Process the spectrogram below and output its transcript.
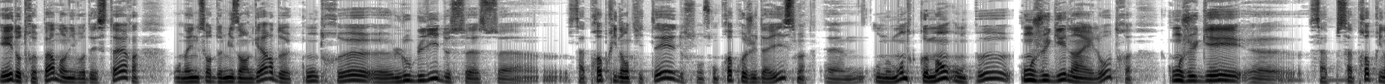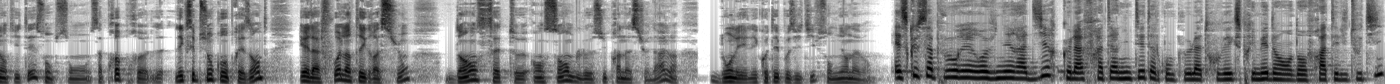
Et d'autre part, dans le livre d'Esther, on a une sorte de mise en garde contre euh, l'oubli de sa, propre identité, de son, propre judaïsme. Euh, on nous montre comment on peut conjuguer l'un et l'autre conjuguer sa, propre identité, son, propre l'exception qu'on représente, et à la fois l'intégration dans cet ensemble supranational dont les, les, côtés positifs sont mis en avant. Est-ce que ça pourrait revenir à dire que la fraternité telle qu'on peut la trouver exprimée dans, dans Fratelli Tutti,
